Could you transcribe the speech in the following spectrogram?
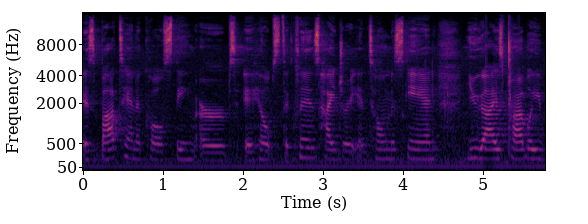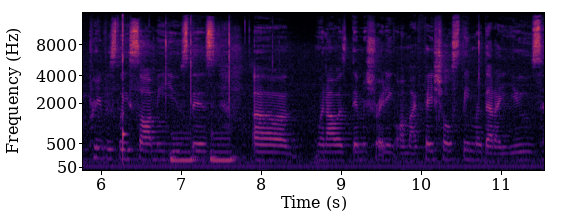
It's botanical steam herbs. It helps to cleanse, hydrate, and tone the skin. You guys probably previously saw me use this uh, when I was demonstrating on my facial steamer that I use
